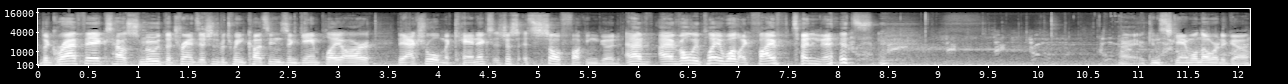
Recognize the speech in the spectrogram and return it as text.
the graphics, how smooth the transitions between cutscenes and gameplay are, the actual mechanics, it's just, it's so fucking good. And I've, I've only played, what, like five, ten minutes? Alright, we can scan, we'll know where to go.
